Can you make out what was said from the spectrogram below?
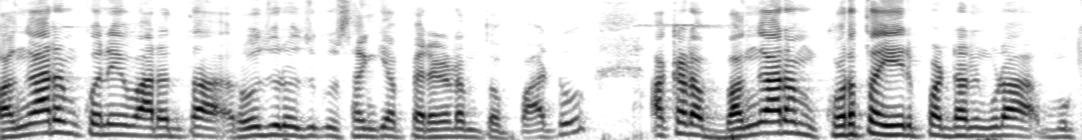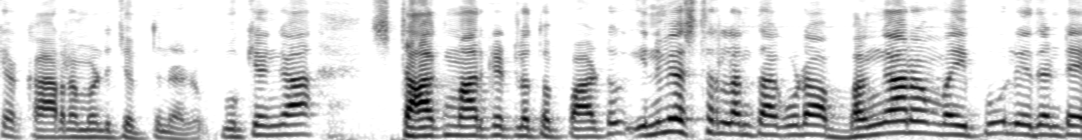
బంగారం కొనే వారంతా రోజు రోజుకు సంఖ్య పెరగడంతో పాటు అక్కడ బంగారం కొరత ఏర్పడడానికి కూడా ముఖ్య కారణం చెప్తున్నారు. ముఖ్యంగా స్టాక్ మార్కెట్లతో పాటు ఇన్వెస్టర్లంతా కూడా బంగారం వైపు లేదంటే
